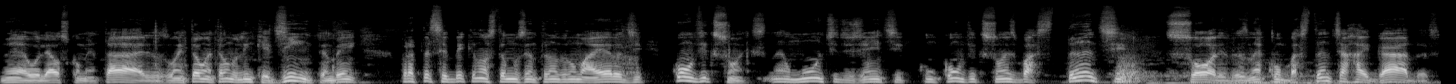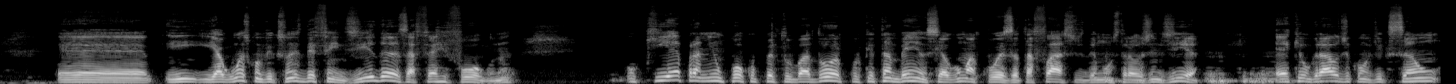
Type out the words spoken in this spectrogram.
né, olhar os comentários, ou então entrar no LinkedIn também, para perceber que nós estamos entrando numa era de convicções, né? um monte de gente com convicções bastante sólidas, né? com bastante arraigadas, é, e, e, algumas convicções defendidas a ferro e fogo. Né? O que é para mim um pouco perturbador, porque também, se alguma coisa está fácil de demonstrar hoje em dia, é que o grau de convicção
